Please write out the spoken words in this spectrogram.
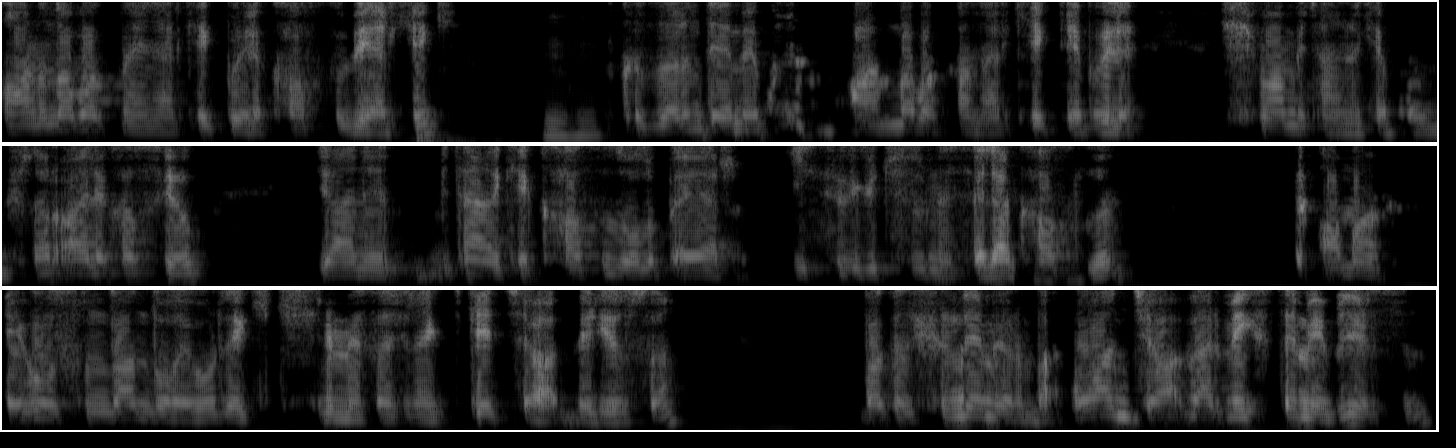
anına bakmayan erkek böyle kaslı bir erkek. Hı hı. Kızların DM kutusuna anına bakan erkek diye böyle şişman bir tane erkek olmuşlar. Aile kası yok. Yani bir tane erkek kassız olup eğer işsiz güçsüz mesela kaslı ama egosundan dolayı oradaki kişinin mesajına geç cevap veriyorsa bakın şunu demiyorum bak o an cevap vermek istemeyebilirsin.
